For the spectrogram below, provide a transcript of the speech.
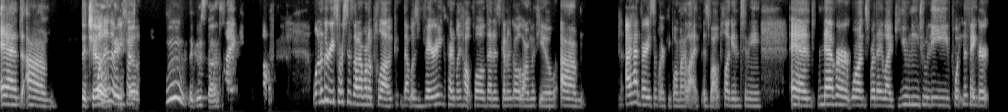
And um, the chill. One of the resources, Woo, the goosebumps. Like, one of the resources that I want to plug that was very incredibly helpful that is going to go along with you. Um, I had very similar people in my life as well plug into me. And never once were they like, "You need to leave," pointing the finger.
